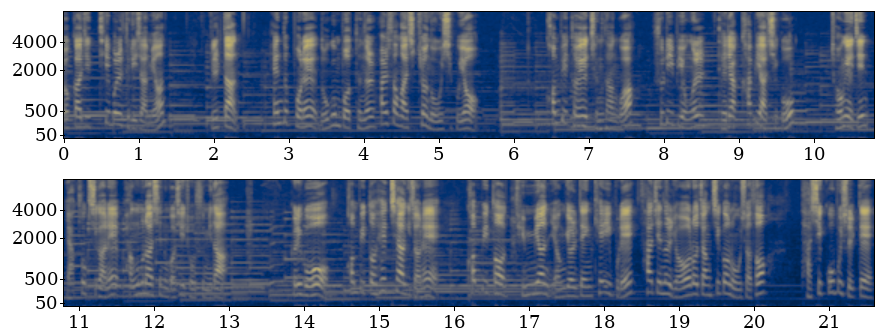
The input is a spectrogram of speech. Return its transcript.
몇 가지 팁을 드리자면 일단 핸드폰에 녹음 버튼을 활성화시켜 놓으시고요. 컴퓨터의 증상과 수리 비용을 대략 합의하시고 정해진 약속 시간에 방문하시는 것이 좋습니다. 그리고 컴퓨터 해체하기 전에 컴퓨터 뒷면 연결된 케이블에 사진을 여러 장 찍어 놓으셔서 다시 꼽으실 때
